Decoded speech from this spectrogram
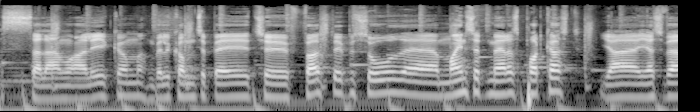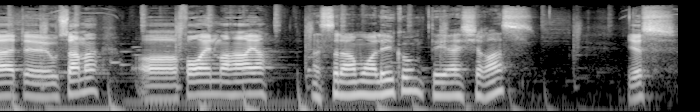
Assalamu alaikum. Velkommen tilbage til første episode af Mindset Matters podcast. Jeg er jeres vært uh, Usama, og foran mig har jeg... Assalamu alaikum, det er Shiraz. Yes,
